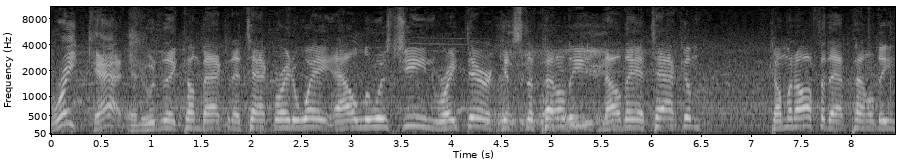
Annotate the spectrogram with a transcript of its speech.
great catch. And who do they come back and attack right away? Al-Louis Jean right there gets the penalty. Now they attack him. Coming off of that penalty,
